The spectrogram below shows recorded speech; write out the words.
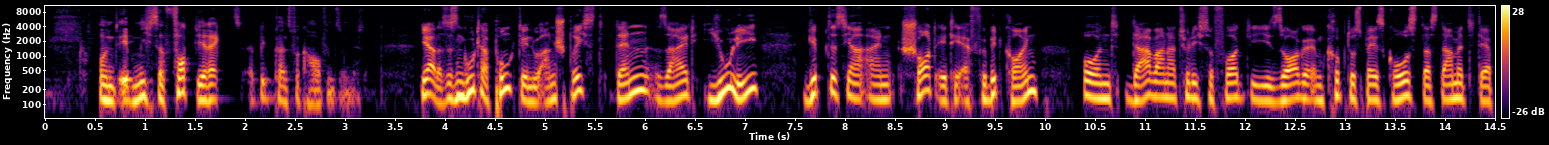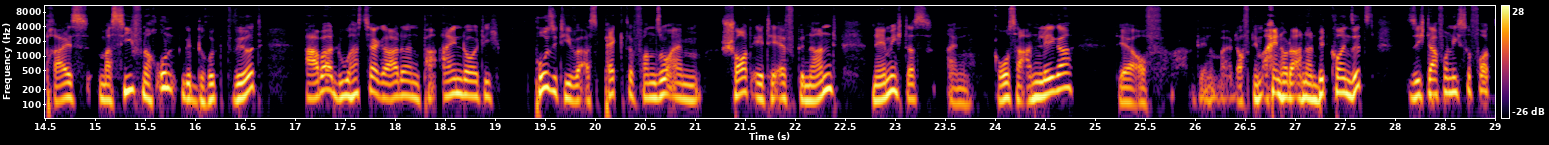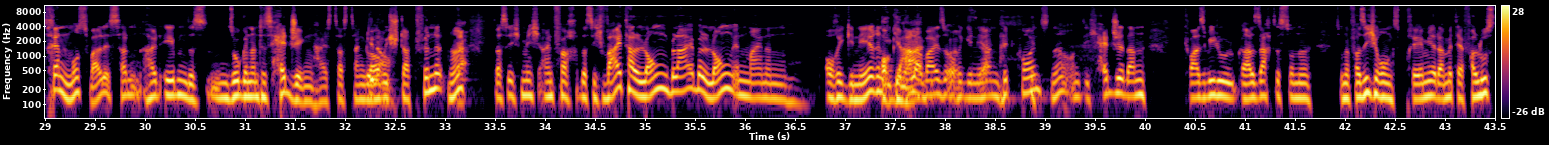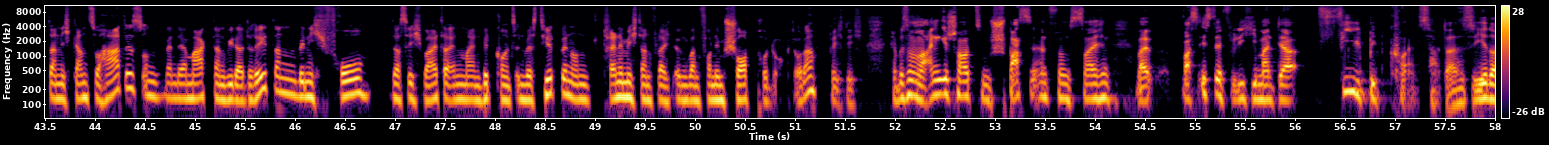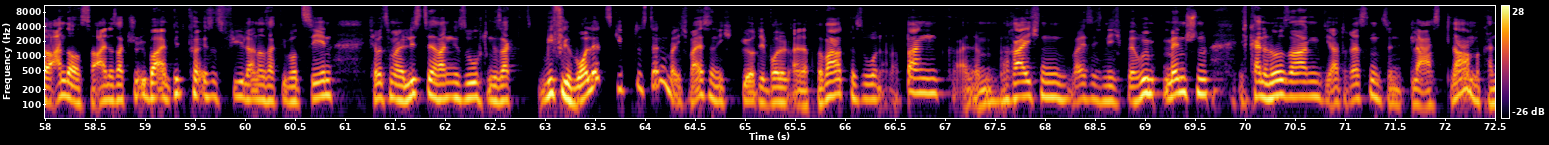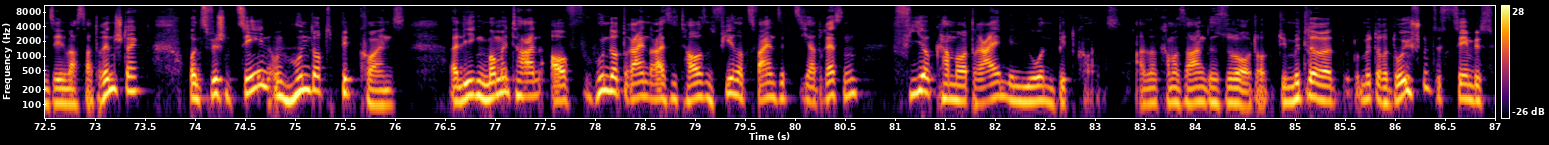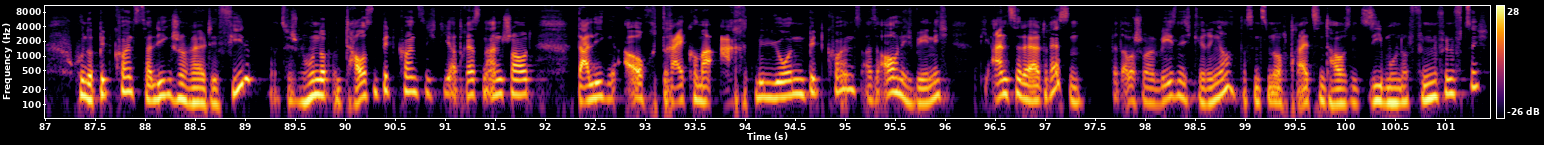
und eben nicht sofort direkt Bitcoins verkaufen zu müssen. Ja, das ist ein guter Punkt, den du ansprichst, denn seit Juli gibt es ja ein Short-ETF für Bitcoin und da war natürlich sofort die Sorge im Crypto-Space groß, dass damit der Preis massiv nach unten gedrückt wird. Aber du hast ja gerade ein paar eindeutig positive Aspekte von so einem Short-ETF genannt, nämlich dass ein großer Anleger, der auf, den, auf dem einen oder anderen Bitcoin sitzt, sich davon nicht sofort trennen muss, weil es dann halt eben das ein sogenanntes Hedging heißt das dann, glaube genau. ich, stattfindet, ne? Ja. dass ich mich einfach, dass ich weiter long bleibe, long in meinen originären, Original idealerweise Bitcoins, originären ja. Bitcoins, ne? Und ich hedge dann quasi, wie du gerade sagtest, so eine, so eine Versicherungsprämie, damit der Verlust dann nicht ganz so hart ist. Und wenn der Markt dann wieder dreht, dann bin ich froh, dass ich weiter in meinen Bitcoins investiert bin und trenne mich dann vielleicht irgendwann von dem Short-Produkt, oder? Richtig. Ich habe es mir mal angeschaut zum Spaß in Anführungszeichen, weil was ist denn für dich jemand, der viel Bitcoins hat? Das ist jeder anders. Einer sagt schon über ein Bitcoin ist es viel, der andere sagt über zehn. Ich habe jetzt mal eine Liste herangesucht und gesagt, wie viele Wallets gibt es denn? Weil ich weiß ja nicht, gehört die Wallet einer Privatperson, einer Bank, einem reichen, weiß ich nicht, berühmten Menschen. Ich kann ja nur sagen, die Adressen sind glasklar. Man kann sehen, was da drin steckt. Und zwischen 10 und 100 Bitcoins äh, liegen momentan auf 133.472 Adressen 4,3 Millionen Bitcoins. Also kann man sagen, das ist so die mittlere, der mittlere Durchschnitt ist 10 bis 100 Bitcoins. Da liegen schon relativ viel. Zwischen 100 und 1000 Bitcoins sich die Adressen anschaut. Da liegen auch 3,8 Millionen Bitcoins, also auch nicht wenig. Die Anzahl der Adressen wird aber schon mal wesentlich geringer. Das sind nur noch 13.755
